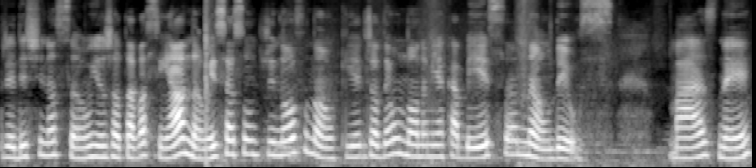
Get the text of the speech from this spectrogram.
predestinação e eu já tava assim: ah, não, esse assunto de novo não, que ele já deu um nó na minha cabeça, não, Deus. Mas, né,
